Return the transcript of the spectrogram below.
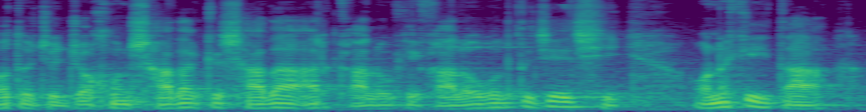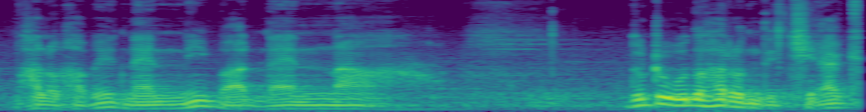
অথচ যখন সাদাকে সাদা আর কালোকে কালো বলতে চেয়েছি, অনেকেই তা ভালোভাবে নেননি বা নেন না। দুটো উদাহরণ দিচ্ছি। এক,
